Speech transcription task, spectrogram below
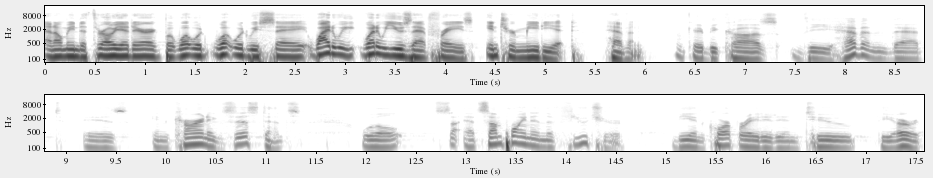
I don't mean to throw you, Derek, but what would what would we say? Why do we why do we use that phrase, intermediate heaven? Okay, because the heaven that is in current existence will at some point in the future be incorporated into the earth.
